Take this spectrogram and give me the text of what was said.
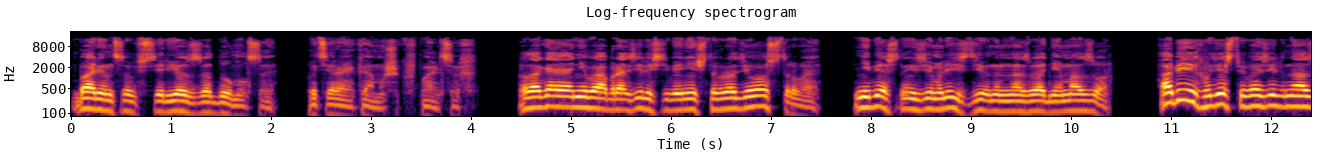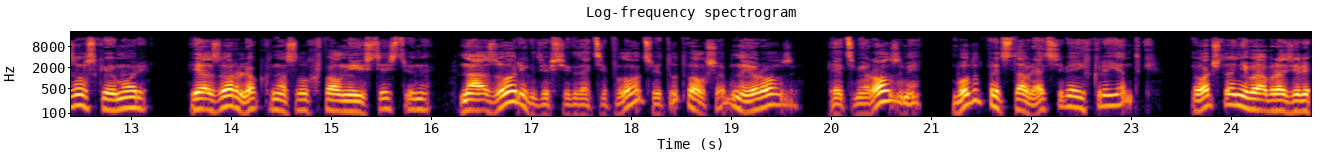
Баринцев всерьез задумался, потирая камушек в пальцах. Полагаю, они вообразили себе нечто вроде острова, небесной земли с дивным названием Азор. Обеих в детстве возили на Азовское море, и Азор лег на слух вполне естественно. На Азоре, где всегда тепло, цветут волшебные розы. Этими розами будут представлять себя их клиентки. Вот что они вообразили.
